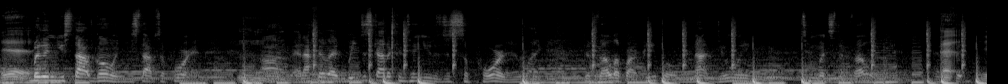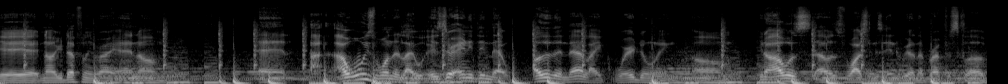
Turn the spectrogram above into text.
Yeah. But then you stop going. You stop supporting it. Mm-hmm. Um, and I feel like we just got to continue to just support and like develop our people. We're not doing too much development. And Uh, feel- yeah, yeah, no, you're definitely right. And um, and I, I always wonder like, is there anything that other than that like we're doing? Um, you know, I was I was watching this interview on the Breakfast Club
